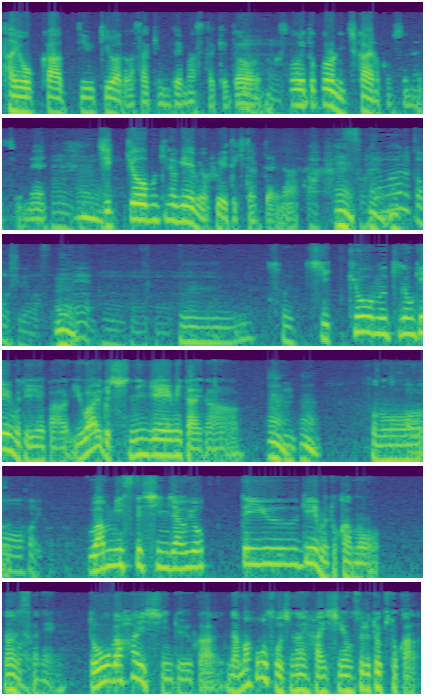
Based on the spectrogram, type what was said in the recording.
多様化っていうキーワードがさっきも出ましたけど、うんうんそういうところに近いのかもしれないですよね。うんうん実況向きのゲームが増えてきたみたいな。あう、んそれもあるかもしれませんね。うんううんうんん。そういう実況向きのゲームで言えば、いわゆる死にゲーみたいな、うん。うん。その、はいはいワンミスで死んじゃうよっていうゲームとかも、なんですかね、動画配信というか、生放送じゃない配信をするときとか、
